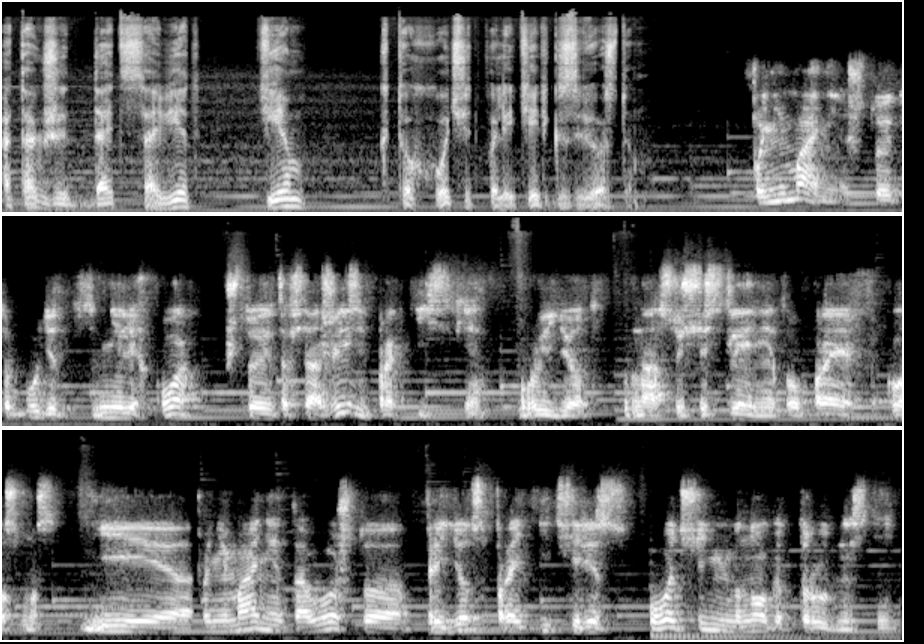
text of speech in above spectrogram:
а также дать совет тем, кто хочет полететь к звездам понимание, что это будет нелегко, что это вся жизнь практически уйдет на осуществление этого проекта «Космос». И понимание того, что придется пройти через очень много трудностей.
